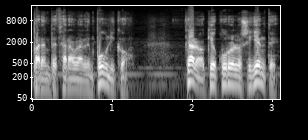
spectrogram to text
para empezar a hablar en público? Claro, aquí ocurre lo siguiente.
